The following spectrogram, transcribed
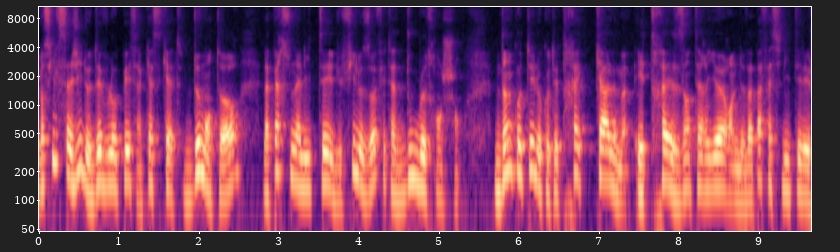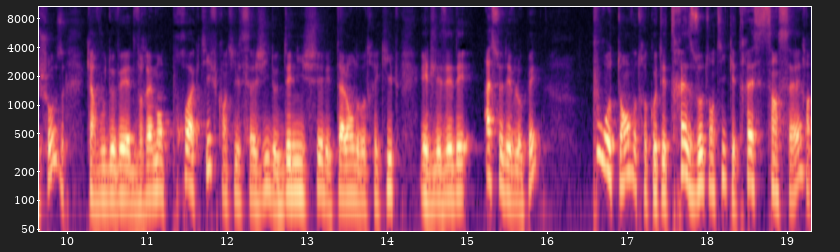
Lorsqu'il s'agit de développer sa casquette de mentor, la personnalité du philosophe est à double tranchant. D'un côté, le côté très calme et très intérieur ne va pas faciliter les choses, car vous devez être vraiment proactif quand il s'agit de dénicher les talents de votre équipe et de les aider à se développer. Pour autant, votre côté très authentique et très sincère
